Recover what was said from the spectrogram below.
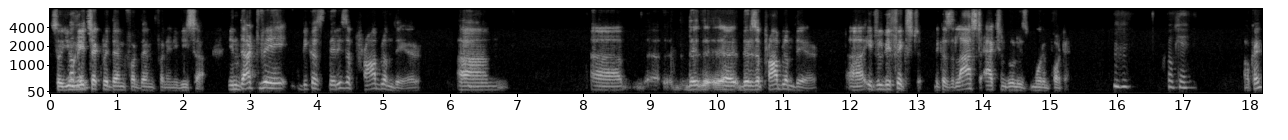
so you may check with them for them for any visa. In that way, because there is a problem there. Um, uh, the, the, uh, there is a problem there. Uh, it will be fixed because the last action rule is more important. Mhm. Okay. Okay.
